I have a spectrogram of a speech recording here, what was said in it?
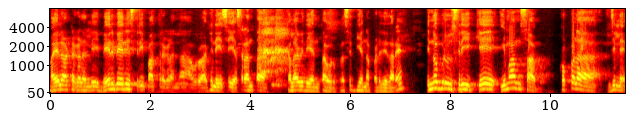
ಬಯಲಾಟಗಳಲ್ಲಿ ಬೇರೆ ಬೇರೆ ಸ್ತ್ರೀ ಪಾತ್ರಗಳನ್ನು ಅವರು ಅಭಿನಯಿಸಿ ಹೆಸರಾಂತ ಕಲಾವಿದೆ ಅಂತ ಅವರು ಪ್ರಸಿದ್ಧಿಯನ್ನು ಪಡೆದಿದ್ದಾರೆ. ಇನ್ನೊಬ್ಬರು ಶ್ರೀ ಕೆ. ಇಮಾಮ್ ಸಾಬ್, ಕೊಪ್ಪಳ ಜಿಲ್ಲೆ.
